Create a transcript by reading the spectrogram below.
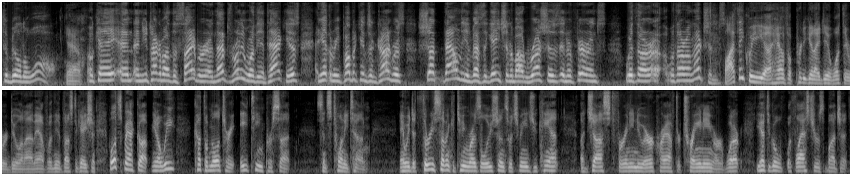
to build a wall. Yeah. Okay, and, and you talk about the cyber, and that's really where the attack is, and yet the Republicans in Congress shut down the investigation about Russia's interference with our uh, with our elections. Well, I think we uh, have a pretty good idea what they were doing on that with the investigation. Well, let's back up. You know, we cut the military 18% since 2010, and we did 37 continuing resolutions, which means you can't adjust for any new aircraft or training or whatever. You have to go with last year's budget.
